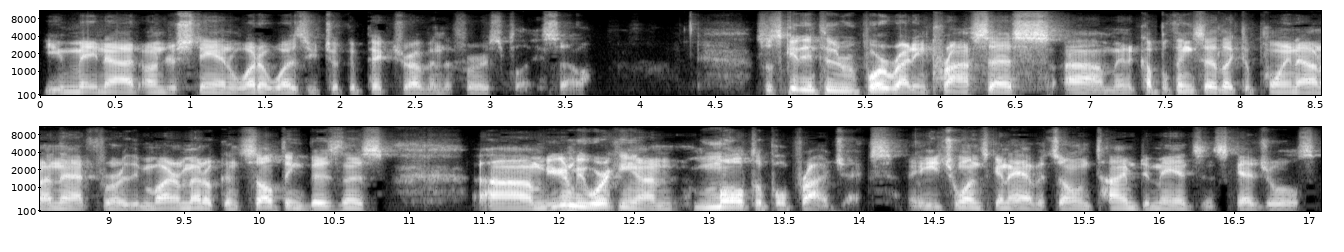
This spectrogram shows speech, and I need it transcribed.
you may not understand what it was you took a picture of in the first place. So. So let's get into the report writing process um, and a couple things I'd like to point out on that for the environmental consulting business. Um, you're going to be working on multiple projects, and each one's going to have its own time demands and schedules.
